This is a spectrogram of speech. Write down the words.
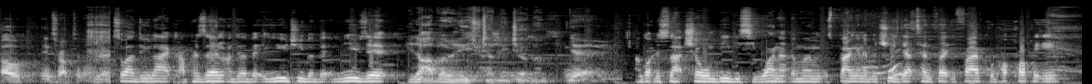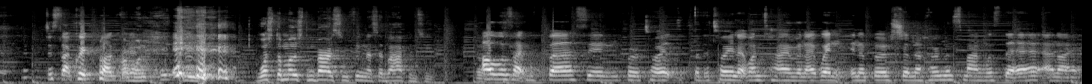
Oh, interrupted her. So I do like I present, I do a bit of YouTube, a bit of music. You don't upload on YouTube channel, you joke, man. Yeah. I got this like show on BBC One at the moment. It's banging every Tuesday at 10:35 called Hot Property. Just that quick plug. there. What's the most embarrassing thing that's ever happened to you? I was like bursting for a toilet for the toilet one time, and I went in a bush, and a homeless man was there, and I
